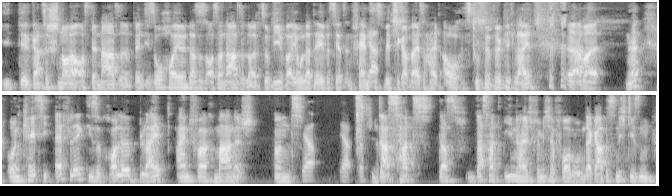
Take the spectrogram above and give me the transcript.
die, der ganze Schnodder aus der Nase, wenn die so heulen, dass es aus der Nase läuft, so wie Viola Davis jetzt in Fans ja. witzigerweise halt auch. Es tut mir wirklich leid, äh, aber ne? Und Casey Affleck, diese Rolle bleibt einfach manisch und ja. Ja, das, das hat das das hat ihn halt für mich hervorgehoben. Da gab es nicht diesen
